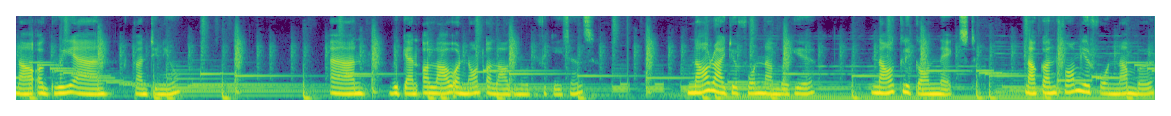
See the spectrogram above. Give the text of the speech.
Now agree and continue. And we can allow or not allow the notifications. Now write your phone number here. Now click on next. Now confirm your phone number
